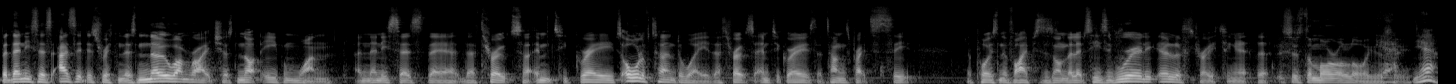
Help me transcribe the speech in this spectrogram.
but then he says, As it is written, there's no one righteous, not even one. And then he says, Their, their throats are empty graves. All have turned away. Their throats are empty graves. Their tongues practice deceit. The poison of vipers is on their lips. He's really illustrating it that This is the moral law, you yeah, see. yeah,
